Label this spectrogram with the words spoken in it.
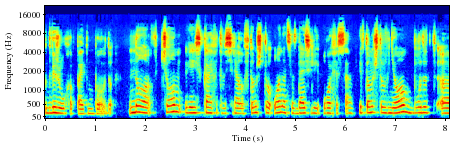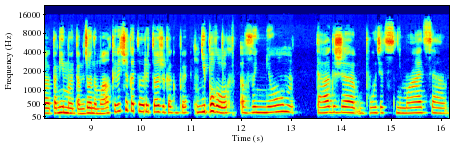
движуха по этому поводу. Но в чем весь кайф этого сериала? В том, что он от создателей офиса. И в том, что в нем будут, э, помимо там Джона Малковича, который тоже как бы неплох, в нем также будет сниматься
